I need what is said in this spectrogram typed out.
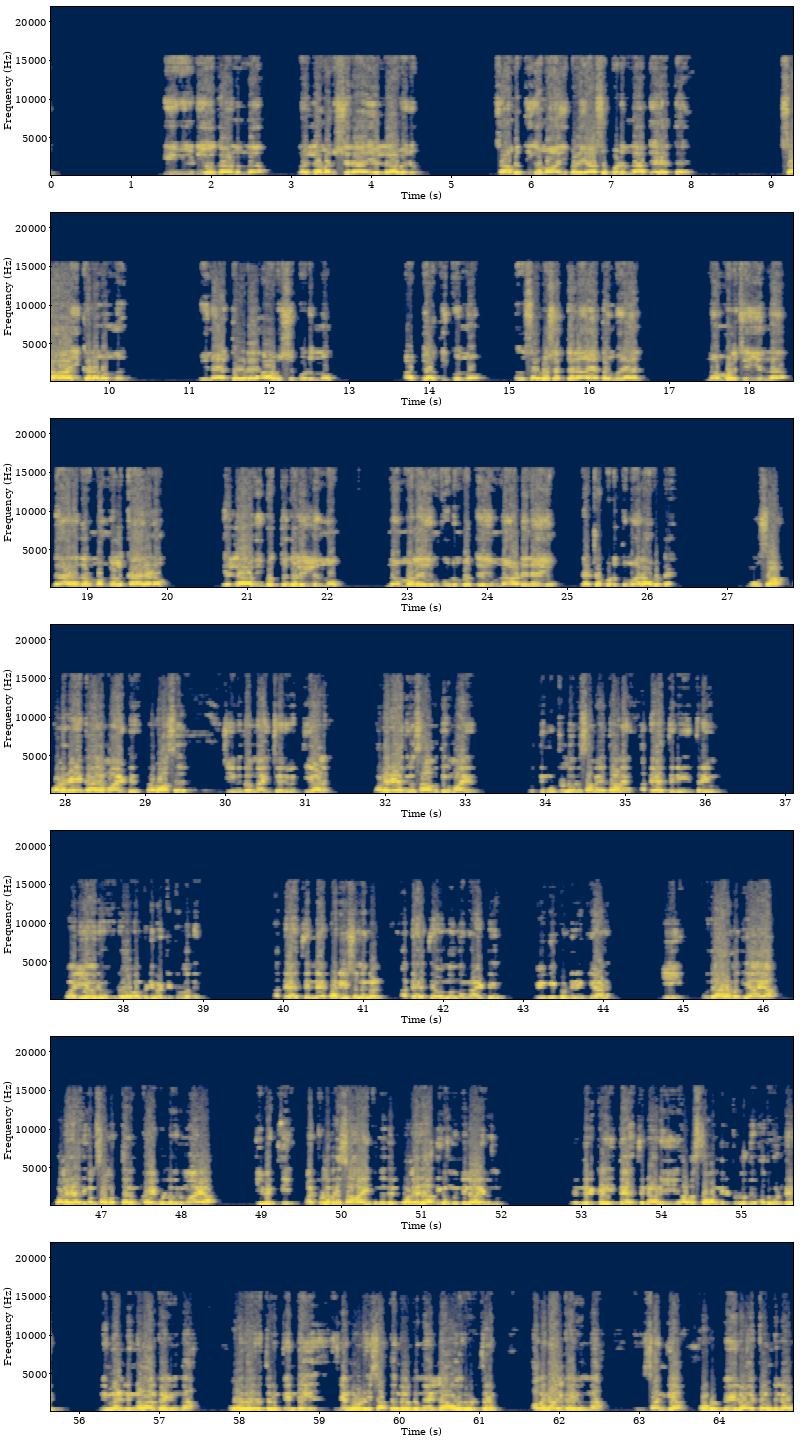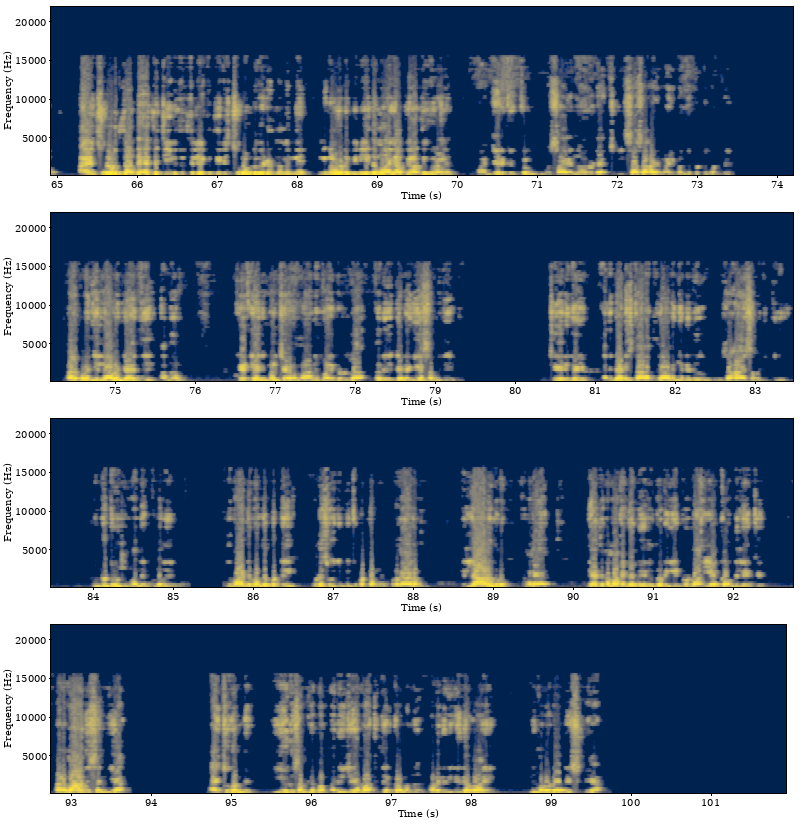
ഈ വീഡിയോ കാണുന്ന നല്ല മനുഷ്യരായ എല്ലാവരും സാമ്പത്തികമായി പ്രയാസപ്പെടുന്ന അദ്ദേഹത്തെ സഹായിക്കണമെന്ന് വിനയത്തോടെ ആവശ്യപ്പെടുന്നു അഭ്യർത്ഥിക്കുന്നു. സർവശക്തനായ തമ്പുരാൻ നമ്മൾ ചെയ്യുന്ന ദാനധർമ്മങ്ങൾ കാരണം എല്ലാ വിപത്തുകളിൽ നിന്നും നമ്മളെയും കുടുംബത്തെയും നാടിനെയും രക്ഷപ്പെടുത്തുമാറാവട്ടെ. മൂസ വളരെ കാലമായിട്ട് പ്രവാസ ജീവിതം നയിച്ച ഒരു വ്യക്തിയാണ്. വളരെയധികം സാമ്പത്തികമായി ബുദ്ധിമുട്ടുള്ള ഒരു സമയത്താണ് അദ്ദേഹത്തിന് ഇത്രയും വലിയ ഒരു രോഗം പിടിപെട്ടിട്ടുള്ളത്. അദ്ദേഹത്തിന്റെ പരീക്ഷണങ്ങൾ അദ്ദേഹത്തെ ഒന്നൊന്നങ്ങായിട്ട് വീങ്ങിക്കൊണ്ടിരിക്കുകയാണ്. ഈ ഉദാരമതിയായ വളരെയധികം സമർത്ഥനും കഴിവുള്ളവരുമായ ഈ വ്യക്തി മറ്റുള്ളവരെ സഹായിക്കുന്നതിൽ വളരെയധികം മുന്നിലായിരുന്നു. എന്നിരിക്കെ ഇദ്ദേഹത്തിനാണ് ഈ അവസ്ഥ വന്നിട്ടുള്ളത്. അതുകൊണ്ട് നിങ്ങൾ നിങ്ങളാൽ കഴിയുന്ന ഓരോരുത്തരും എന്റെ ഞങ്ങളുടെ ഈ ശബ്ദം കേൾക്കുന്ന എല്ലാ ഓരോരുത്തരും അവനാൽ കഴിയുന്ന സംഖ്യ ഗൂഗിൾ പേയിലോ അക്കൗണ്ടിലോ അയച്ചു കൊടുത്ത് അദ്ദേഹത്തെ ജീവിതത്തിലേക്ക് തിരിച്ചു കൊണ്ടുവരണമെന്ന് നിങ്ങളോട് വിനീതമായി അഭ്യർത്ഥിക്കുകയാണ്. മഞ്ചേരി കിർക്കൽ മൂസ എന്നവരുടെ ചികിത്സാ സഹായവുമായി ബന്ധപ്പെട്ടുകൊണ്ട് മലപ്പുറം ജില്ലാ പഞ്ചായത്ത് അംഗം കെ ടി അജ്മൽ ചെയർമാനുമായിട്ടുള്ള ഒരു ജനകീയ സമിതി ചേരുകയും അതിന്റെ അടിസ്ഥാനത്തിലാണ് ഇങ്ങനൊരു സഹായ സമിതിക്ക് മുന്നോട്ട് വന്നിട്ടുള്ളത്. ഇതുമായിട്ട് ബന്ധപ്പെട്ട് ഇവിടെ സൂചിപ്പിക്കപ്പെട്ട പ്രകാരം എല്ലാ ആളുകളും ഞങ്ങളെ അദ്ദേഹത്തിന്റെ മകന്റെ പേരിൽ തുടങ്ങിയിട്ടുള്ള ഈ അക്കൗണ്ടിലേക്ക് പരമാവധി സംഖ്യ അയച്ചുകൊണ്ട് ഈ ഒരു സംരംഭം ഒരു വിജയമാക്കി തീർക്കണമെന്ന് വളരെ വിനീതമായി നിങ്ങളോട് അപേക്ഷിക്കുകയാണ്.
